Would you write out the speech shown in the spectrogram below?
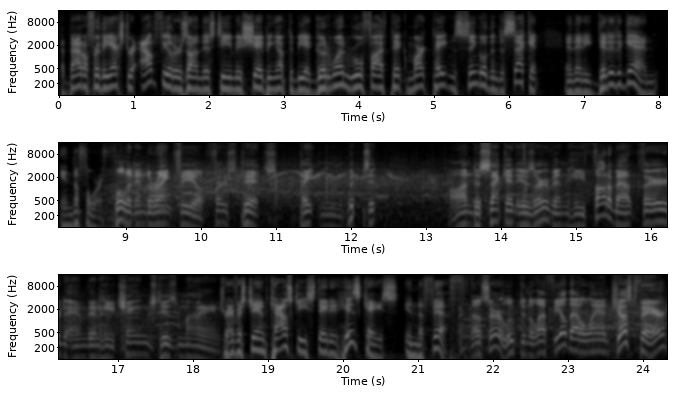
The battle for the extra outfielders on this team is shaping up to be a good one. Rule 5 pick Mark Payton singled into second, and then he did it again in the fourth. Bullet into right field. First pitch. Payton whips it on to second is Ervin. He thought about third and then he changed his mind. Travis Jankowski stated his case in the fifth. No, sir. Looped into left field. That'll land just fair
